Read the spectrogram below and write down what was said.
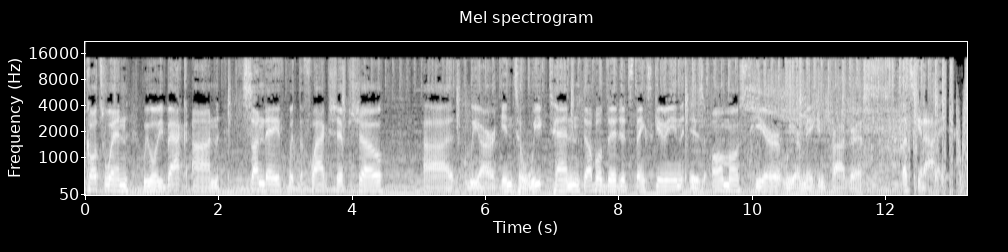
Colts win. We will be back on Sunday with the flagship show. Uh, we are into week 10, double digits. Thanksgiving is almost here. We are making progress. Let's get out of here.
